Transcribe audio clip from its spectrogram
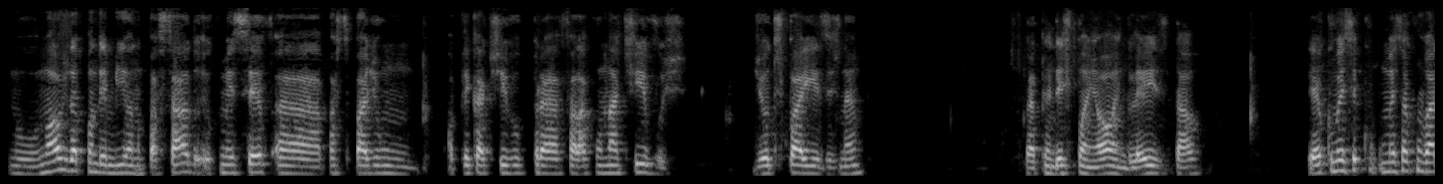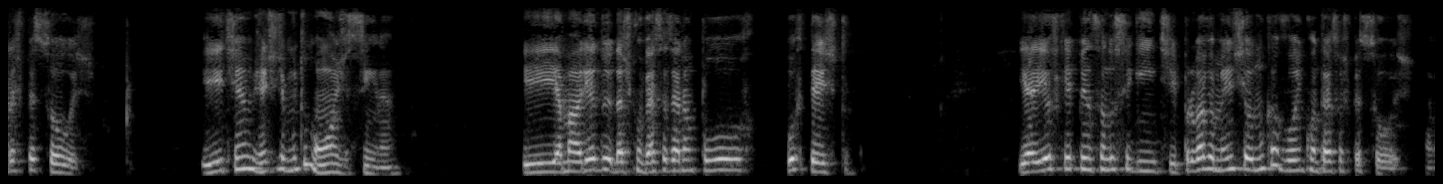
No, no auge da pandemia ano passado, eu comecei a participar de um aplicativo para falar com nativos de outros países, né? Para aprender espanhol, inglês e tal. E aí eu comecei a conversar com várias pessoas. E tinha gente de muito longe, assim, né? E a maioria do, das conversas eram por, por texto. E aí eu fiquei pensando o seguinte: provavelmente eu nunca vou encontrar essas pessoas. A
